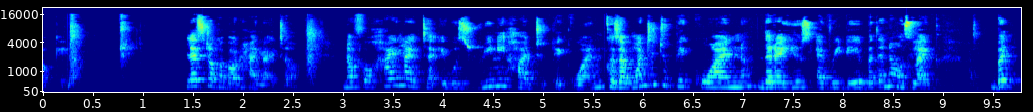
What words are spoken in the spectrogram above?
Okay. Let's talk about highlighter. Now for highlighter, it was really hard to pick one because I wanted to pick one that I use every day, but then I was like, but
